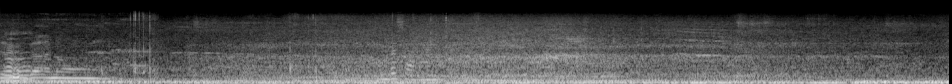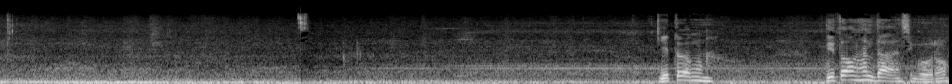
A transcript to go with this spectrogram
dyan mag ano, Dito ang dito ang handaan siguro.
